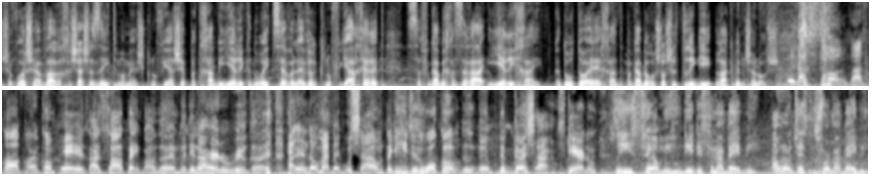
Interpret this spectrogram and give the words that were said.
בשבוע שעבר החשש הזה התממש. כנופיה שפתחה בירי כדורי צבע לעבר כנופיה אחרת, ספגה בחזרה ירי חי. כדור טועה אחד פגע בראשו של טריגי רק בן שלוש. I want justice for my baby.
